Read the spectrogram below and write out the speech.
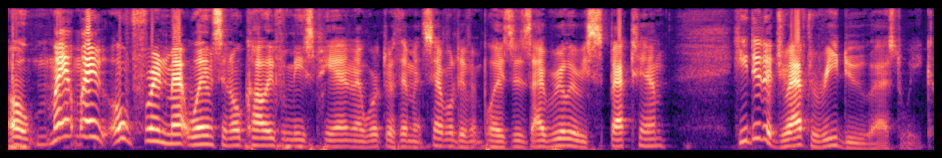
Oh, my my old friend Matt Williamson, old colleague from ESPN, I worked with him at several different places. I really respect him. He did a draft redo last week.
